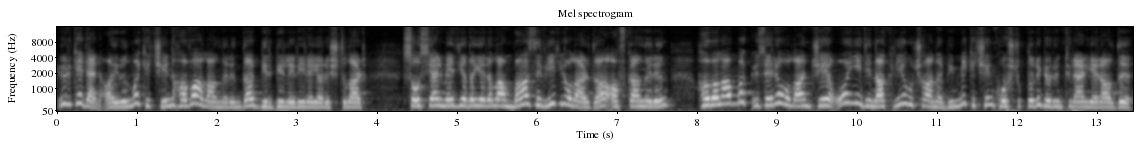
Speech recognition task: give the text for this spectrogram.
ülkeden ayrılmak için hava alanlarında birbirleriyle yarıştılar. Sosyal medyada yer alan bazı videolarda Afganların havalanmak üzere olan C-17 nakliye uçağına binmek için koştukları görüntüler yer aldı.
